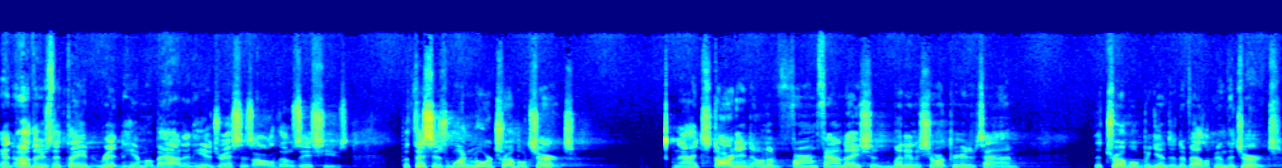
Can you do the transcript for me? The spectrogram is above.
and others that they had written him about, and he addresses all of those issues. But this is one more troubled church. Now, it started on a firm foundation, but in a short period of time, the trouble began to develop in the church.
